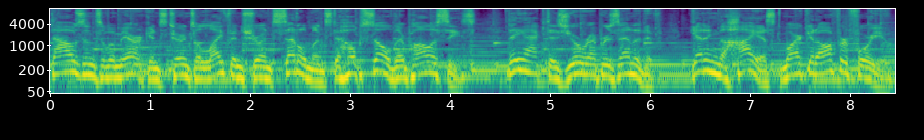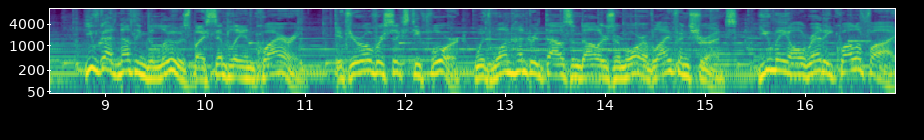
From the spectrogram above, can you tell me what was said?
Thousands of Americans turn to life insurance settlements to help sell their policies. They act as your representative, getting the highest market offer for you. You've got nothing to lose by simply inquiring. If you're over 64 with $100,000 or more of life insurance, you may already qualify.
